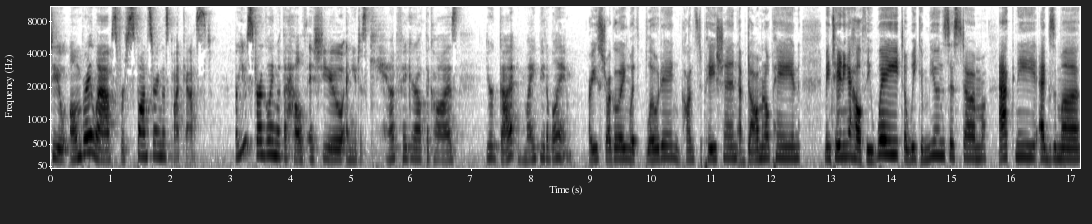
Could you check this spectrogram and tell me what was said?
to Ombre Labs for sponsoring this podcast. Are you struggling with a health issue and you just can't figure out the cause? Your gut might be to blame. Are you struggling with bloating, constipation, abdominal pain, maintaining a healthy weight, a weak immune system, acne, eczema,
